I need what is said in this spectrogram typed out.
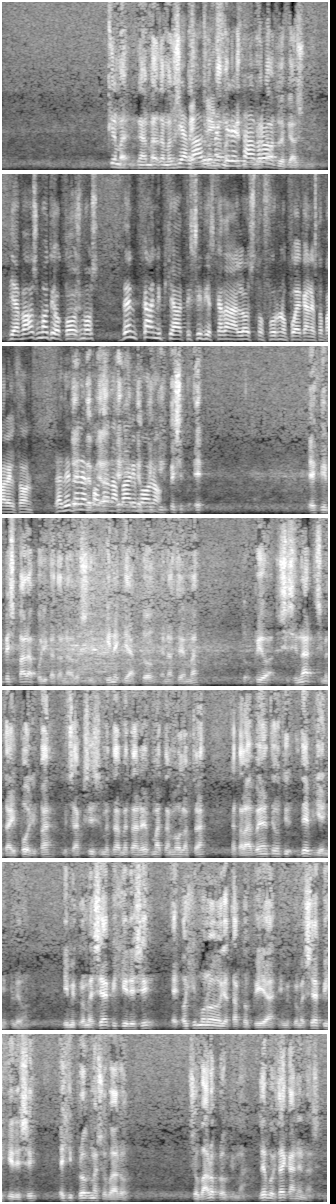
Και να, μα- να, να, να μας δώσει Διαβάζουμε, τα μεροκάματα, κύριε γιατί τα Σταύρο. μεροκάματα δεν βγάζουμε. Διαβάζουμε ότι ο κόσμος δεν κάνει πια τις ίδιες καταναλώσεις στο φούρνο που έκανε στο παρελθόν. Δηλαδή δεν Ε, ερχόταν βέβαια, να ε, πάρει ε, μόνο. Έχει πέσει, ε, έχει πέσει πάρα πολύ η κατανάλωση. Είναι και αυτό ένα θέμα το οποίο στη συνάρτηση με τα υπόλοιπα, με τις αυξήσει, με τα, με τα ρεύματα, με όλα αυτά, καταλαβαίνετε ότι δεν βγαίνει πλέον. Η μικρομεσαία επιχείρηση, ε, όχι μόνο για τα αρτοπία, η μικρομεσαία επιχείρηση έχει πρόβλημα σοβαρό. Σοβαρό πρόβλημα. Δεν βοηθάει κανένας.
